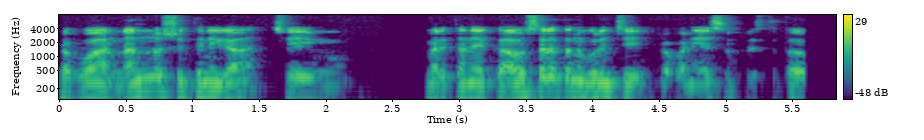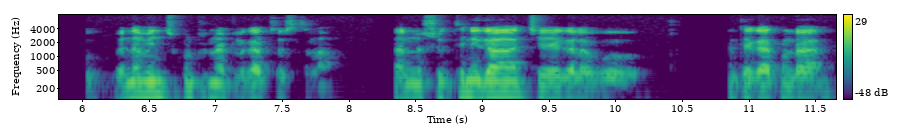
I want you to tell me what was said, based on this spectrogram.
ప్రభువా నన్ను శుద్ధినిగా చేయుము. మరి తన యొక్క అవసరతను గురించి ప్రభుని యేసుక్రీస్తుతో విన్నవించుకుంటున్నట్లుగా చూస్తున్నాం. నన్ను శుద్ధినిగా చేయగలవు. అంతేకాకుండా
